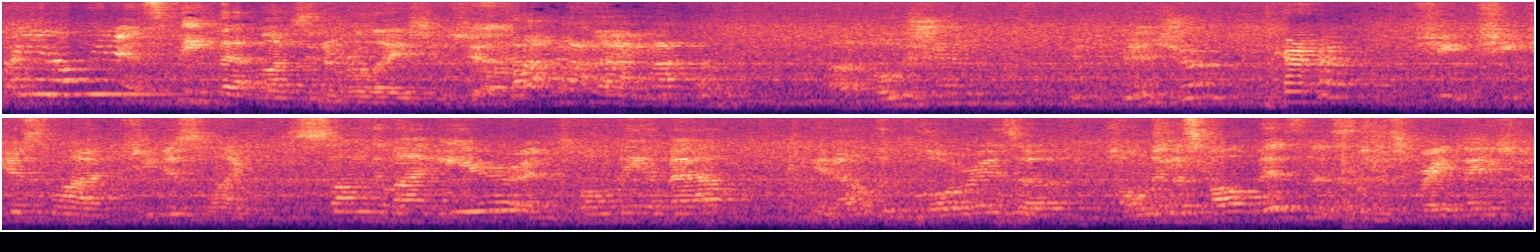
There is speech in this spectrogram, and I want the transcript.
Well, you know, speak that much in a relationship. Uh, ocean adventure? She she just like she just like sung in my ear and told me about you know the glories of owning a small business in this great nation.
